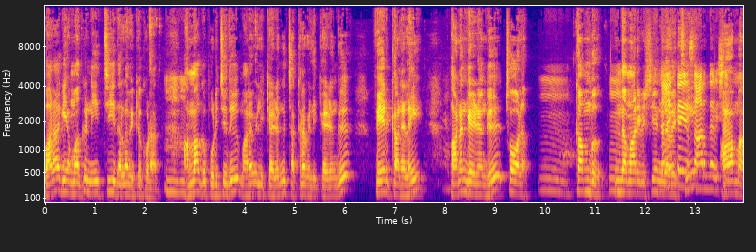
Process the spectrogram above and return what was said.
வராகி அம்மாவுக்கு நீச்சி இதெல்லாம் வைக்கக்கூடாது. அம்மாவுக்கு பிடிச்சது மரவள்ளிக்கிழங்கு சக்கரவள்ளிக்கிழங்கு வேர்க்கடலை பனங்கிழங்கு சோளம் கம்பு இந்த மாதிரி விஷயங்களை வச்சு ஆமா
